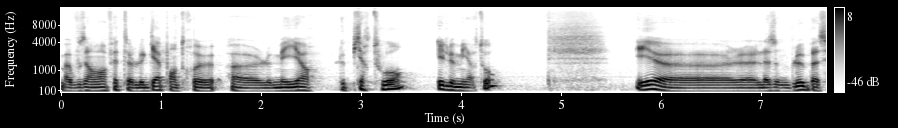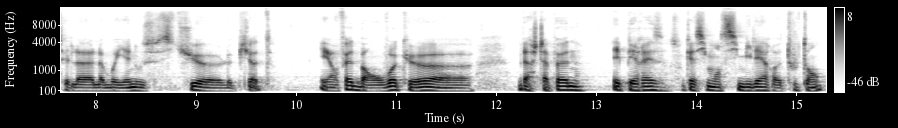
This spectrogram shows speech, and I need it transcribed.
bah, vous avez en fait le gap entre le meilleur, le pire tour et le meilleur tour. Et euh, la zone bleue, bah, c'est la, moyenne où se situe euh, le pilote. Et en fait, bah, on voit que euh, Verstappen et Perez sont quasiment similaires tout le temps.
